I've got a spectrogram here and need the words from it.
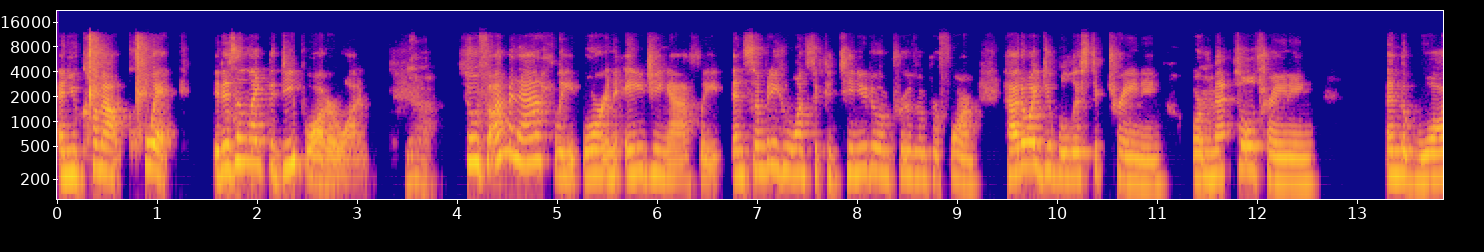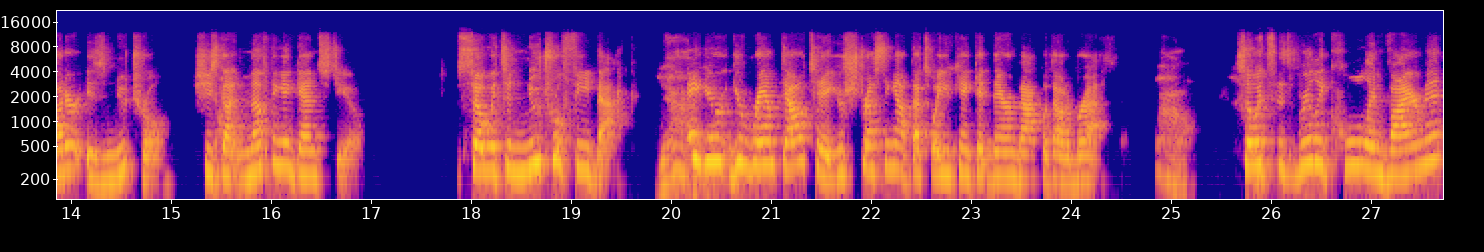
and you come out quick. It isn't like the deep water one. Yeah. So if I'm an athlete or an aging athlete and somebody who wants to continue to improve and perform, how do I do ballistic training or yeah. mental training? And the water is neutral. She's got nothing against you. So it's a neutral feedback yeah. Hey, you're you're ramped out today. You're stressing out. That's why you can't get there and back without a breath. Wow. So it's this really cool environment,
